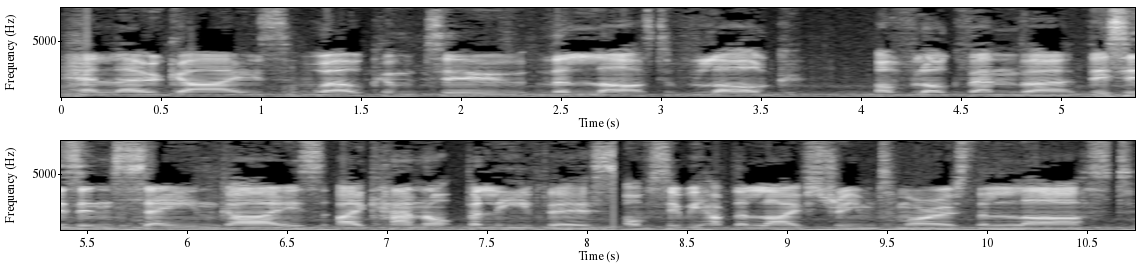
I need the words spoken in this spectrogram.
Hello guys, welcome to the last vlog of Vlogvember. This is insane guys, I cannot believe this. Obviously we have the live stream tomorrow as the last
